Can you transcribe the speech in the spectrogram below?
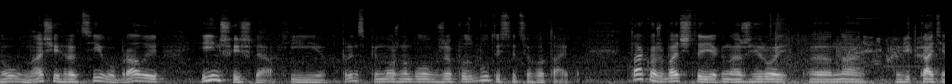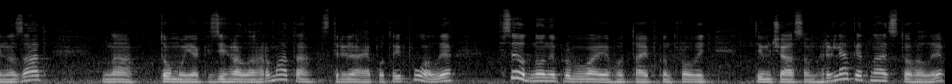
ну, наші гравці обрали інший шлях, і в принципі можна було вже позбутися цього тайпу. Також бачите, як наш герой е, на відкаті назад, на тому, як зіграла гармата, стріляє по тайпу, але все одно не пробиває його тайп, контролить тим часом гриля 15-го, але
